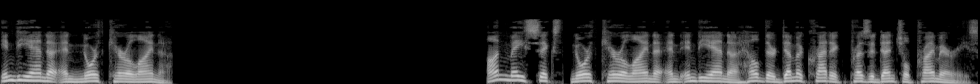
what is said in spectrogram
Indiana and North Carolina On May 6, North Carolina and Indiana held their Democratic presidential primaries.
